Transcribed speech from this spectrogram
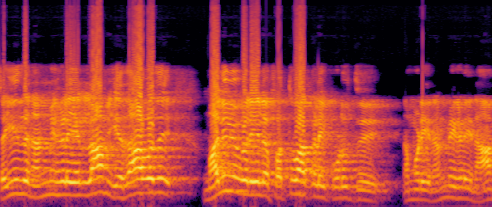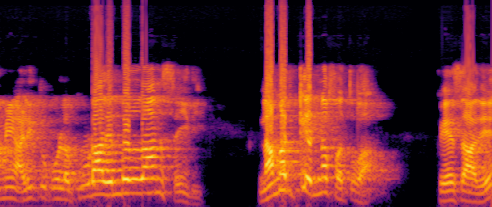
செய்த நன்மைகளை எல்லாம் ஏதாவது மலிவு விலையில ஃபத்துவாக்களை கொடுத்து நம்முடைய நன்மைகளை நாமே அழித்துக் கொள்ளக்கூடாது என்பதுதான் செய்தி. நமக்கு என்ன பத்துவா? பேசாதே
